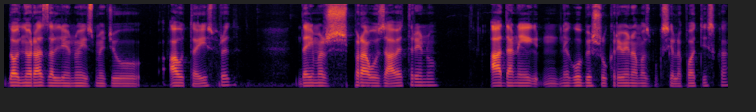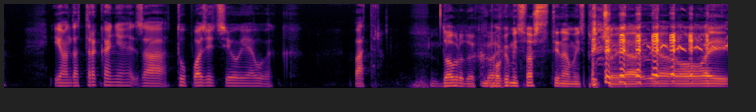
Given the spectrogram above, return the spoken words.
dovoljno razdaljenu između auta ispred, da imaš pravu zavetrinu, a da ne, ne gubiš u krivinama zbog sile potiska. I onda trkanje za tu poziciju je uvek vatra. Dobro, dakle. Boga mi svašta si ti nama ispričao. Ja, ja ovaj,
